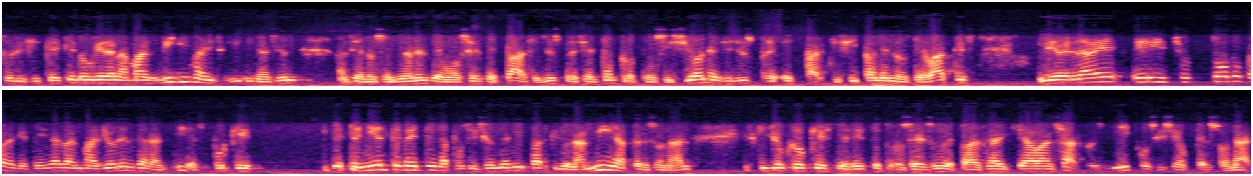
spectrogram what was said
Solicité que no hubiera la más mínima discriminación hacia los señores de Voces de Paz. Ellos presentan proposiciones, ellos pre participan en los debates y de verdad he, he hecho todo para que tengan las mayores garantías, porque independientemente de la posición de mi partido, la mía personal, es que yo creo que este, en este proceso de paz hay que avanzar, es mi posición personal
